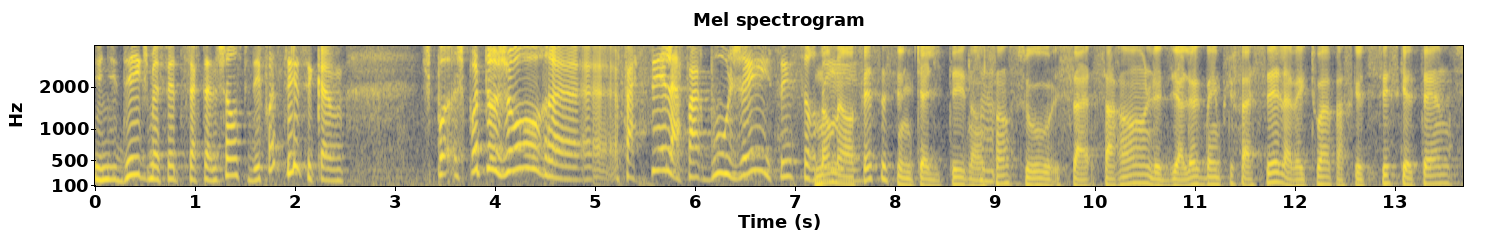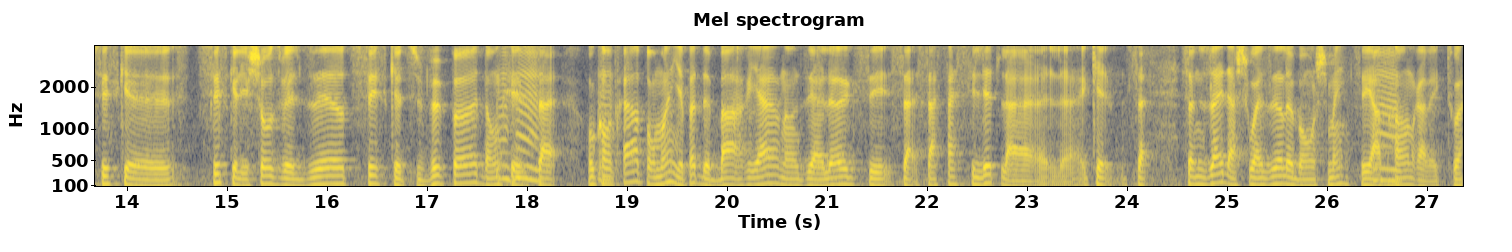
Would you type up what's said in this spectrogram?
une idée que je me fais de certaines choses. Puis des fois, tu sais, c'est comme. Je je suis pas toujours euh, facile à faire bouger, tu sais, sur Non, des. mais en fait, ça, c'est une qualité dans le sens où ça, ça rend le dialogue bien plus facile avec toi parce que tu sais ce que t'aimes, tu sais ce que, tu sais ce que les choses veulent dire, tu sais ce que tu veux pas. Donc, c'est- ça, au contraire, pour moi, il n'y a pas de barrière dans le dialogue. C'est, ça, ça facilite la. ça, ça nous aide à choisir le bon chemin, tu sais, à prendre avec toi.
